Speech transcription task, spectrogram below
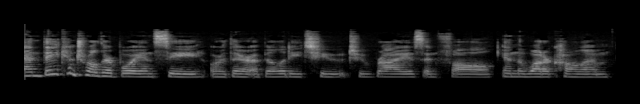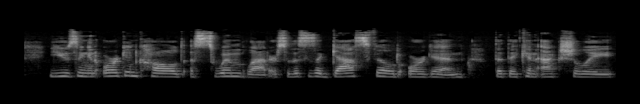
And they control their buoyancy or their ability to, to rise and fall in the water column using an organ called a swim bladder. So, this is a gas filled organ that they can actually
